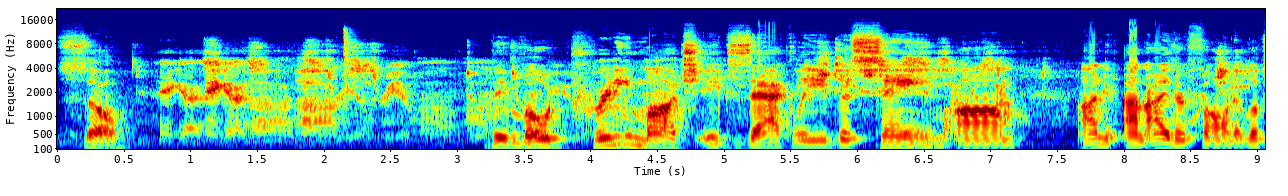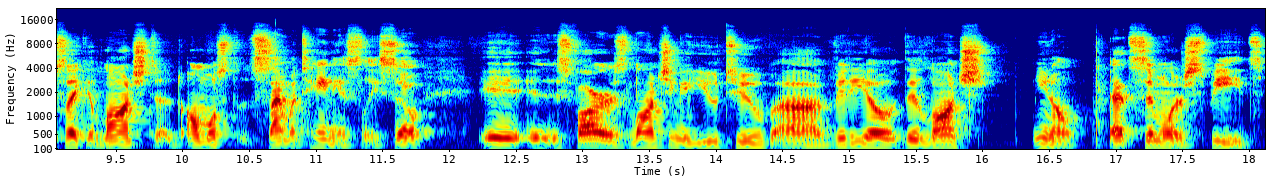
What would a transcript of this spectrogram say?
So, hey guys, hey guys. Uh, this, is Rio. Um, they load pretty much exactly the same. Um, on on either phone. It looks like it launched almost simultaneously. So, it, as far as launching a YouTube uh, video, they launch you know at similar speeds.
